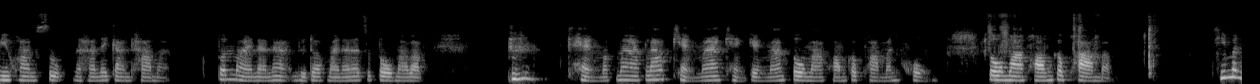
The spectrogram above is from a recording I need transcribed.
มีความสุขนะคะ ในการทำอะ ต้นไม้นั้นอะ หรือดอกไม้นั้นจะโตมาแบบ แข็งมากๆรากแข็งมาก แข็งแกร่งมาก โตมาพร้อมกับความมั่นคง โตมาพร้อมกับความแบบ ที่มัน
